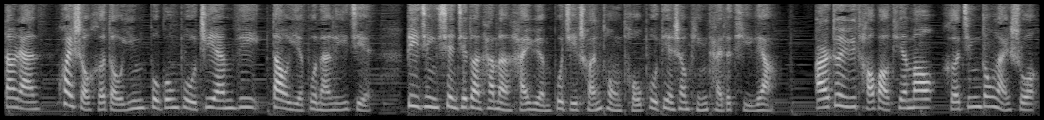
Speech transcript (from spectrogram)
当然，快手和抖音不公布 GMV，倒也不难理解，毕竟现阶段他们还远不及传统头部电商平台的体量。而对于淘宝、天猫和京东来说，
